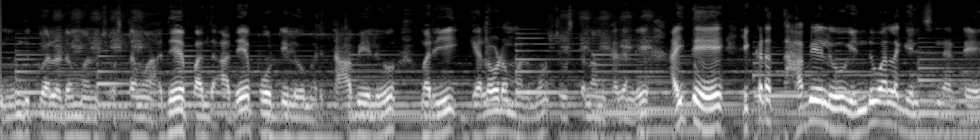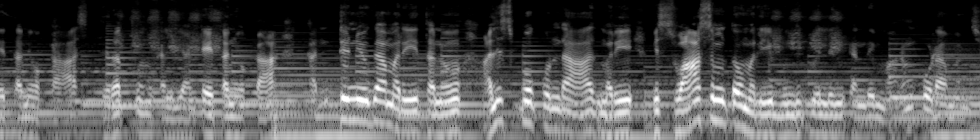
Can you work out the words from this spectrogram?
ముందుకు వెళ్ళడం మనం చూస్తాము. అదే పంద అదే పోటీలో మరి తాబేలు మరి గెలవడం మనము చూస్తున్నాం కదండి. అయితే ఇక్కడ తాబేలు ఎందువల్ల గెలిచిందంటే తన యొక్క స్థిరత్వం కలిగి అంటే తన యొక్క కంటిన్యూగా మరి తను అలసిపోకుండా మరి విశ్వాసంతో మరి ముందుకు వెళ్ళింది కండి. మనం కూడా మంచి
